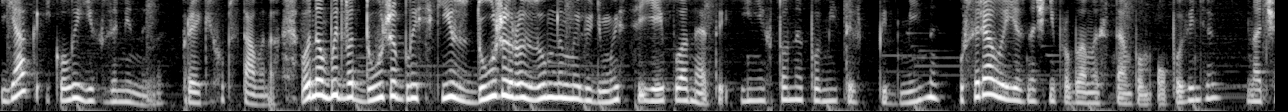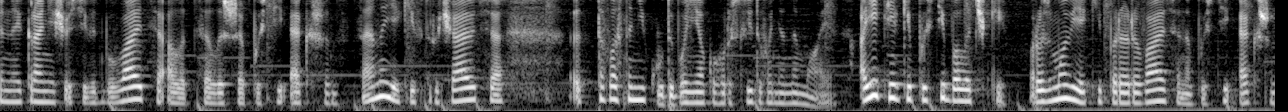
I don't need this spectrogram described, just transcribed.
Як і коли їх замінили, при яких обставинах. Вони обидва дуже близькі з дуже розумними людьми з цієї планети, і ніхто не помітив підміни. У серіалу є значні проблеми з темпом оповіді. Наче на екрані щось і відбувається, але це лише пусті екшн сцени, які втручаються та власне нікуди, бо ніякого розслідування немає. А є тільки пусті балачки, розмові, які перериваються на пусті екшн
